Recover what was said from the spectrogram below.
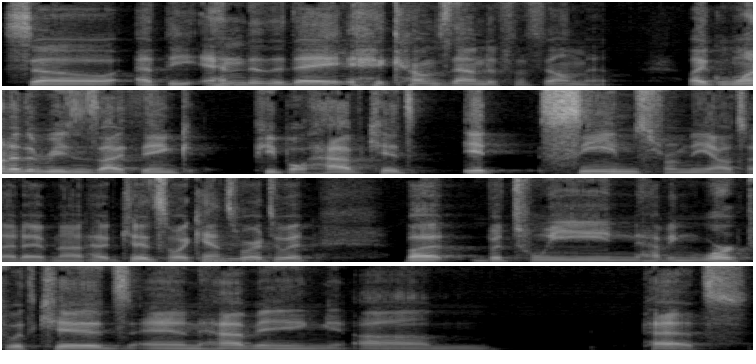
So at the end of the day, it comes down to fulfillment. Like one of the reasons I think people have kids, it seems from the outside, I have not had kids, so I can't mm-hmm. swear to it, but between having worked with kids and having um, pets,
